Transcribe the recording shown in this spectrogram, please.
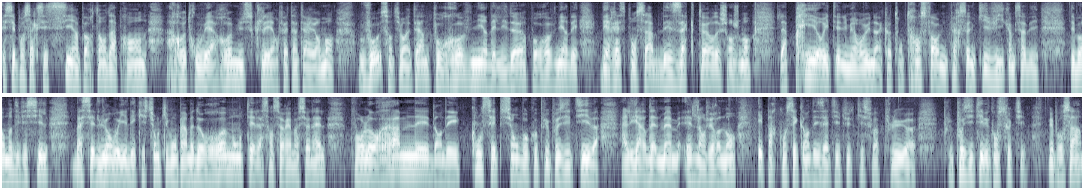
et c'est pour ça que c'est si important d'apprendre à retrouver, à remuscler en fait intérieurement vos sentiments internes pour revenir des leaders, pour revenir des, responsables, des acteurs de changement. La priorité numéro une, hein, quand on transforme une personne qui vit comme ça des, moments difficiles, bah, c'est de lui envoyer des questions qui vont permettre de remonter l'ascenseur émotionnel pour le ramener dans des conceptions beaucoup plus positives à l'égard d'elle-même et de l'environnement et par conséquent des attitudes qui soient plus, euh, plus positives et constructives. Mais pour ça,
